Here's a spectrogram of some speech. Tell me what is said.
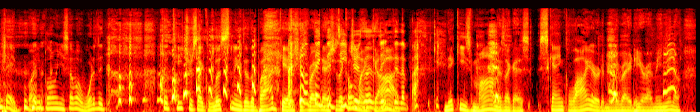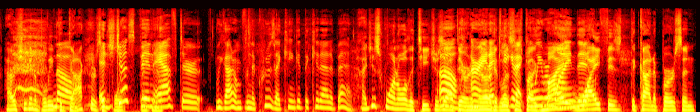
Dave? Why are you blowing yourself up? What are the the teachers like listening to the podcast? She's right now. She's like, "Oh my god!" the. Nikki's mom is like a skank liar to me right here. I mean, you know, how is she going to believe the No, doctor's it's report? just Like, been you know, after we got home from the cruise. I can't get the kid out of bed. I just want all the teachers Oh, out there in right, America take it listeners. back. But like, my wife is the kind of person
